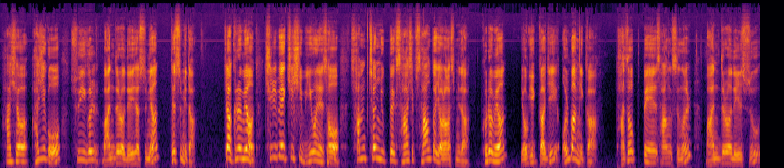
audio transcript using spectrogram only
하셔, 하시고 수익을 만들어 내셨으면 됐습니다. 자, 그러면 772원에서 3,644원까지 올라갔습니다. 그러면 여기까지 얼마입니까? 다섯 배의 상승을 만들어낼 수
